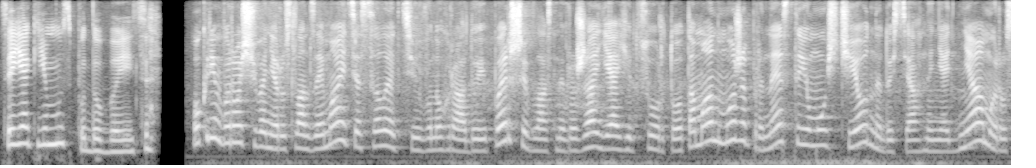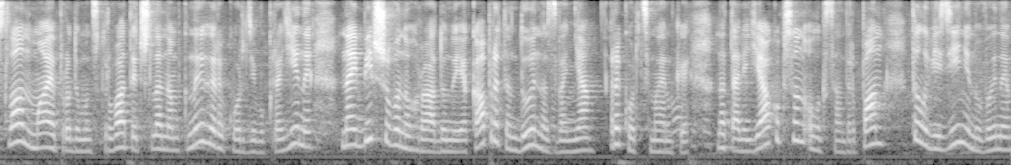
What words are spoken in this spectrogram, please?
Це як йому сподобається. Окрім вирощування, Руслан займається селекцією винограду. І перший власний врожай ягід сорту Отаман може принести йому ще одне досягнення. Днями Руслан має продемонструвати членам книги рекордів України найбільшу виноградину, яка претендує на звання рекордсменки. Наталія Якобсон, Олександр Пан, телевізійні новини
